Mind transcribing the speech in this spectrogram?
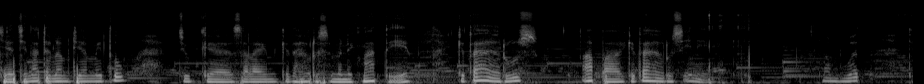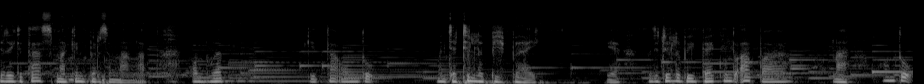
Ya cinta dalam diam itu juga selain kita harus menikmati kita harus apa? Kita harus ini membuat diri kita semakin bersemangat membuat kita untuk menjadi lebih baik ya. Menjadi lebih baik untuk apa? Nah untuk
